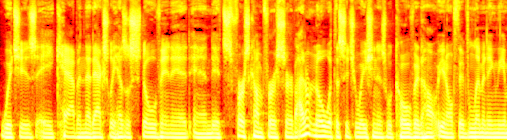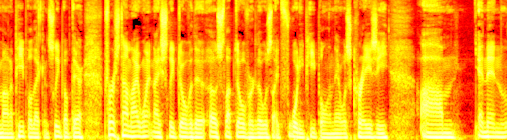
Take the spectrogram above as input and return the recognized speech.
which is a cabin that actually has a stove in it, and it's first come first serve. I don't know what the situation is with COVID. How you know if they're limiting the amount of people that can sleep up there. First time I went and I slept over the uh, slept over, there was like forty people, and there was crazy. Um, and then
